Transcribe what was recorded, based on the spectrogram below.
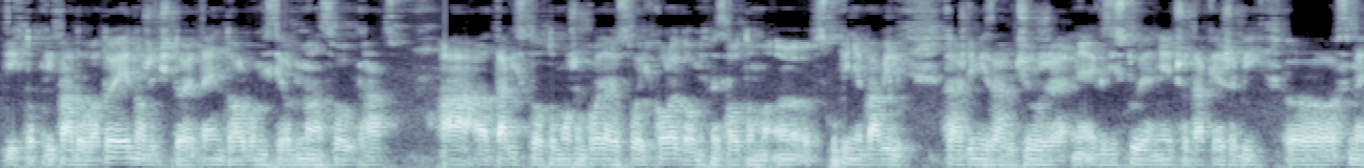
týchto prípadov. A to je jedno, že či to je tento, alebo my si robíme len svoju prácu. A takisto to môžem povedať o svojich kolegov. My sme sa o tom e, v skupine bavili. Každý mi zaručil, že neexistuje niečo také, že by e, sme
